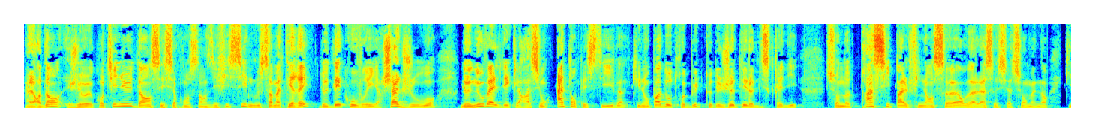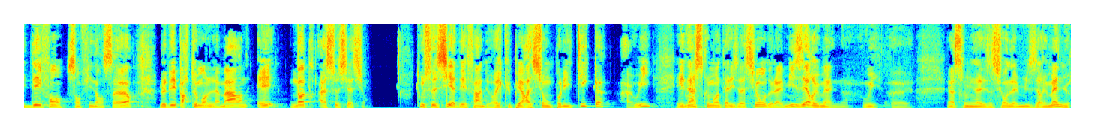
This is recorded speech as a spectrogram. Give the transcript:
Alors dans je continue dans ces circonstances difficiles, nous sommes atterrés de découvrir chaque jour de nouvelles déclarations intempestives qui n'ont pas d'autre but que de jeter le discrédit sur notre principal financeur, voilà l'association maintenant qui défend son financeur, le département de la Marne et notre association. Tout ceci à des fins de récupération politique, ah oui, et d'instrumentalisation de la misère humaine. Oui, euh, l'instrumentalisation de la misère humaine,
